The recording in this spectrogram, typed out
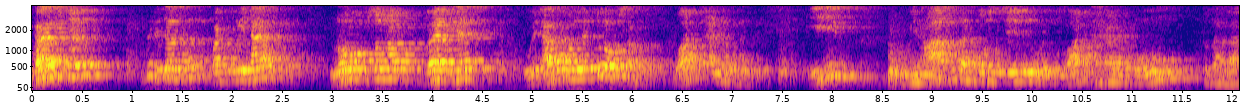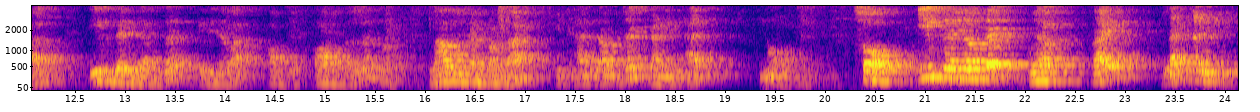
Where stand? There is answer. But we have no option of where here. We have only two options. What and whom. If we ask the question with what and whom to the verb, if there is answer, it is our object or not. Now we confirm that it has object and it has no object. So if there is object, we have right let and be.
